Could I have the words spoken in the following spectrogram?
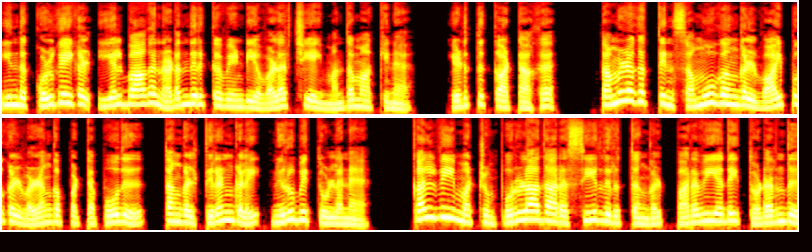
இந்த கொள்கைகள் இயல்பாக நடந்திருக்க வேண்டிய வளர்ச்சியை மந்தமாக்கின. எடுத்துக்காட்டாக தமிழகத்தின் சமூகங்கள் வாய்ப்புகள் வழங்கப்பட்ட போது தங்கள் திறன்களை நிரூபித்துள்ளன. கல்வி மற்றும் பொருளாதார சீர்திருத்தங்கள் பரவியதைத் தொடர்ந்து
